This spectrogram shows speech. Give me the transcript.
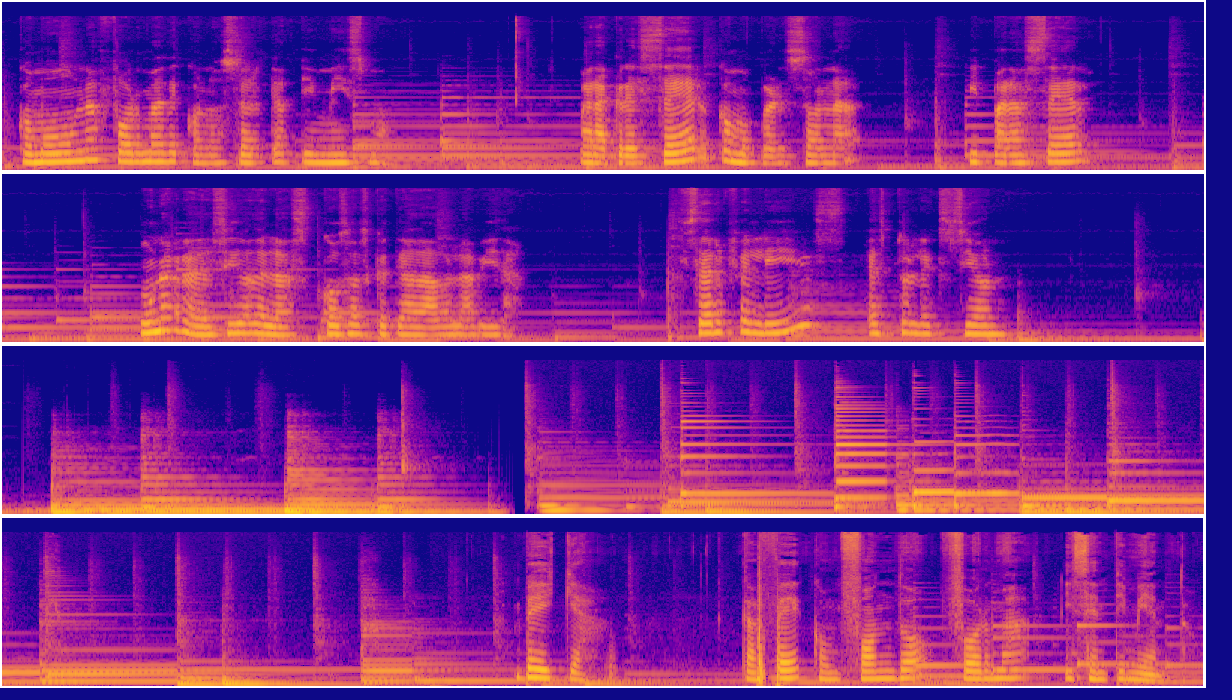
como una forma de conocerte a ti mismo, para crecer como persona y para ser un agradecido de las cosas que te ha dado la vida. Ser feliz es tu elección. Beikia, café con fondo, forma y sentimiento.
